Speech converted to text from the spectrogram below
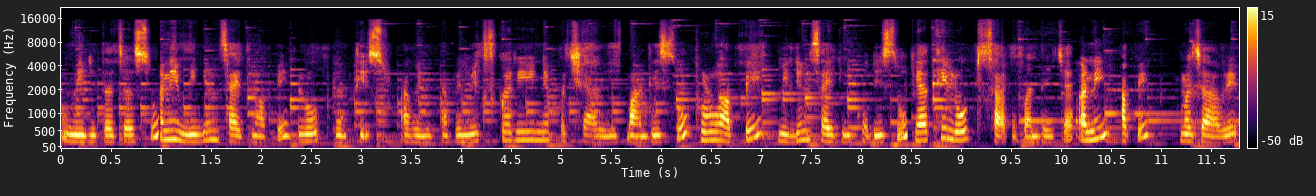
ઉમેરીતા જશું અને મીડિયમ સાઈઝમાં આપણે લોટ મૂથીશું આવી રીતના આપણે મિક્સ કરીને પછી આવી રીતે બાંધીશું. થોડું આપણે મીડિયમ સાઈઝનું કરીશું. ત્યાંથી લોટ સારું બાંધાઈ જાય અને આપણે મજા આવે.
